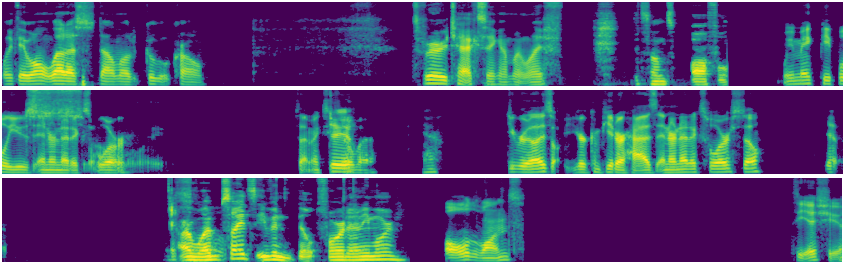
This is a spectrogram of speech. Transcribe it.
Like they won't let us download Google Chrome. It's very taxing on my life. It sounds awful. We make people use Internet Explorer. annoying. If that makes Do you you? feel better. Yeah. Do you realize your computer has Internet Explorer still? It's Are so- websites even built for it anymore? Old ones. It's the issue.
